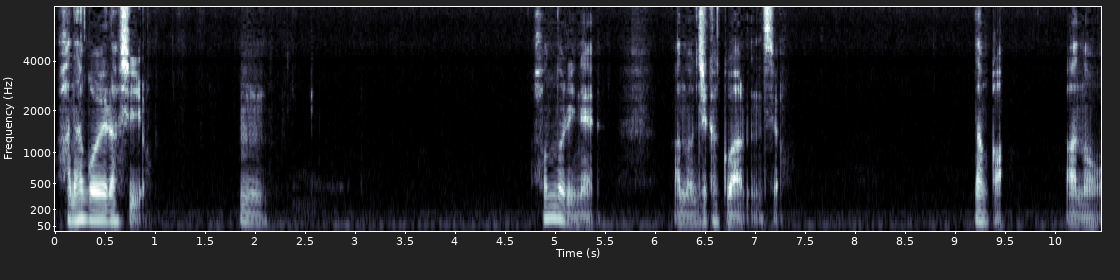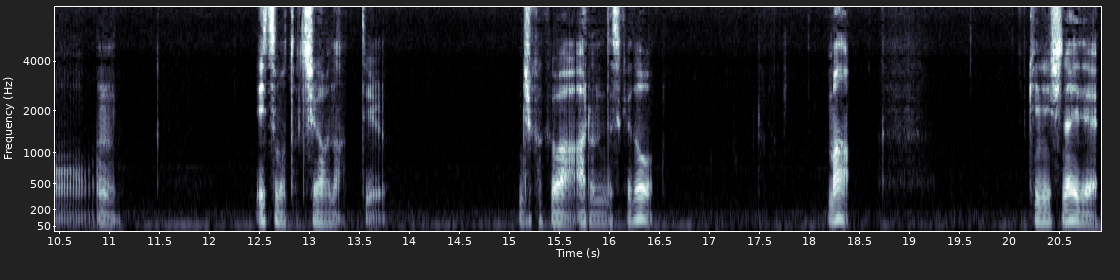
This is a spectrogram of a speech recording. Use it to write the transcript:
鼻声らしいよ。うん。ほんのりね、あの、自覚はあるんですよ。なんか、あのー、うん。いつもと違うなっていう自覚はあるんですけど、まあ、気にしないで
